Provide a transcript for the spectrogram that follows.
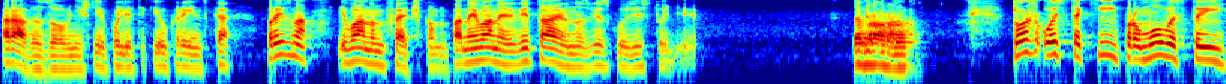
Рада зовнішньої політики Українська призма Іваном Фечком. Пане Іване, вітаю на зв'язку зі студією. Доброго ранку. Тож, ось такий промовистий,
